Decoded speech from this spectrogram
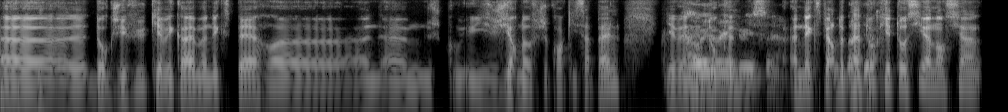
Euh, donc j'ai vu qu'il y avait quand même un expert, euh, un, un- je- Girnov, je crois qu'il s'appelle. Il y avait Ah oui, donc oui, un- lui, un expert de plateau qui est aussi un ancien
